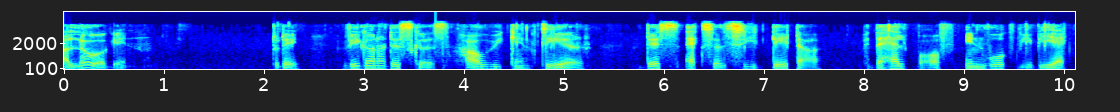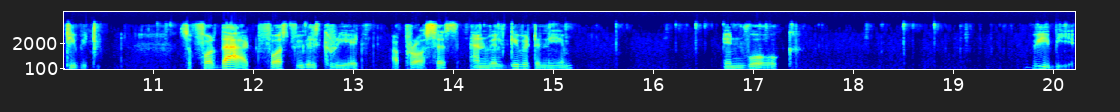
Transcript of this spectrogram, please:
Hello again. Today we're gonna discuss how we can clear this Excel sheet data with the help of invoke VBA activity. So for that first we will create a process and we'll give it a name invoke VBA.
